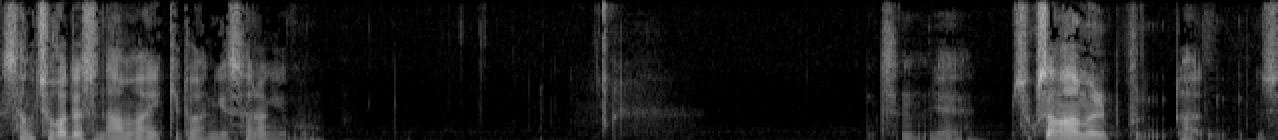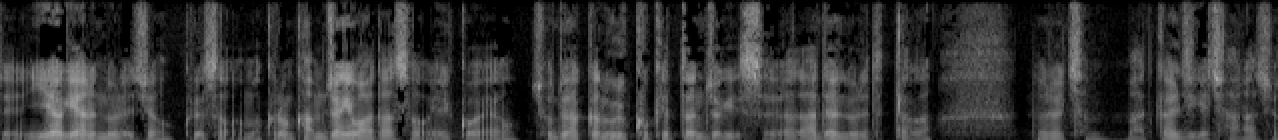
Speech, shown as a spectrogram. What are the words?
상처가 돼서 남아 있기도 한 게 사랑이고. 하여튼 예 속상함을 이제 이야기하는 노래죠. 그래서 아마 그런 감정이 와닿아서일 거예요. 저도 약간 울컥했던 적이 있어요. 아델 노래 듣다가 노래를 참 맛깔지게 잘하죠.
